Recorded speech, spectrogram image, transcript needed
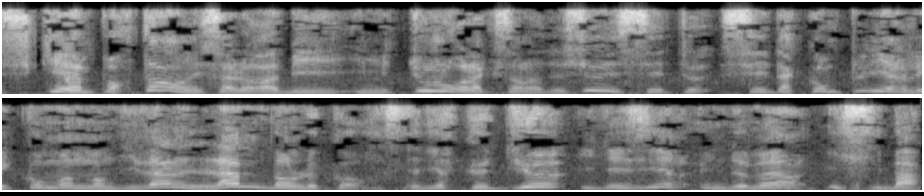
ce qui est important, et ça le rabbi, il met toujours l'accent là-dessus, c'est d'accomplir les commandements divins, l'âme dans le corps. C'est-à-dire que Dieu, il désire une demeure ici-bas.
